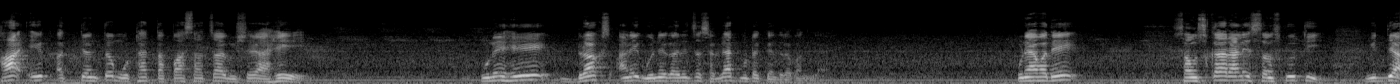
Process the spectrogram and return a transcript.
हा एक अत्यंत मोठा तपासाचा विषय आहे. पुणे हे ड्रग्स आणि गुन्हेगारीचं सगळ्यात मोठं केंद्र बनलं आहे. पुण्यामध्ये संस्कार आणि संस्कृती विद्या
